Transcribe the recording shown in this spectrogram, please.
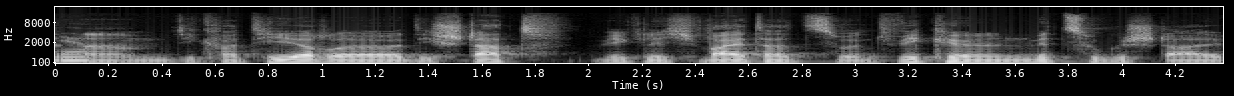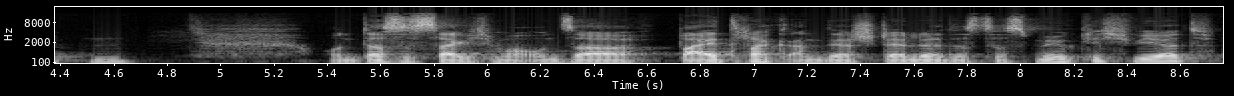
ja. ähm, die Quartiere, die Stadt wirklich weiter zu entwickeln, mitzugestalten. Und das ist, sage ich mal, unser Beitrag an der Stelle, dass das möglich wird.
